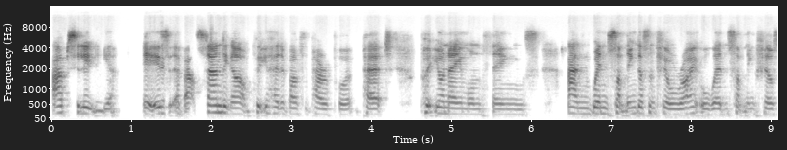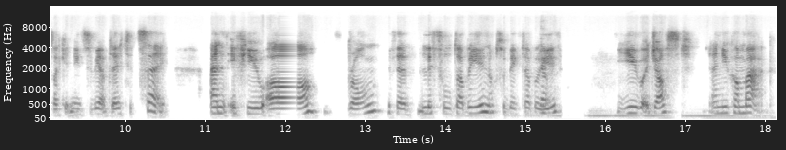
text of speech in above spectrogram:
Absolutely yeah. It is about standing up put your head above the parapet put your name on things. And when something doesn't feel right or when something feels like it needs to be updated say. And if you are wrong with a little w, not a big W, yeah. you adjust and you come back.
